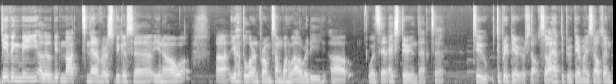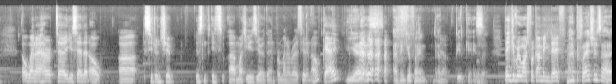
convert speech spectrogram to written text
giving me a little bit not nervous because uh, you know uh, you have to learn from someone who already uh, what's that experience that uh, to to prepare yourself. So I have to prepare myself. And uh, when I heard uh, you said that, oh, uh, citizenship is is uh, much easier than permanent resident. Okay. Yes, I think you'll find that Yeah. be the case. Okay. Thank you very much for coming, Dave. My pleasure, Zai.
